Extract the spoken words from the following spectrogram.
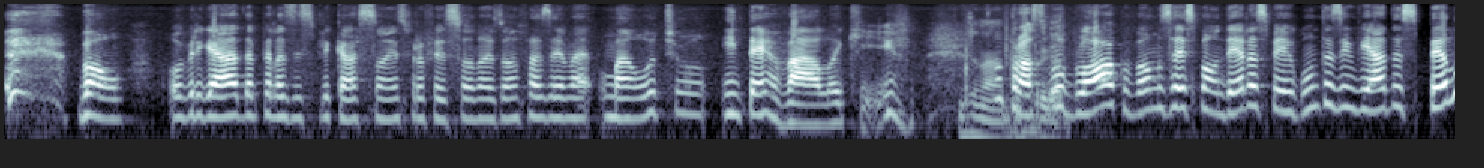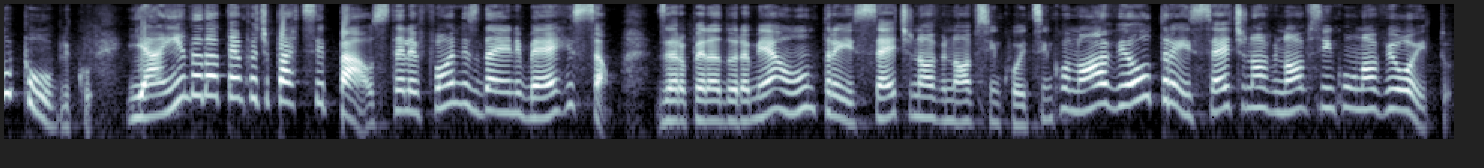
Bom, Obrigada pelas explicações, professor. Nós vamos fazer um último intervalo aqui. Nada, no próximo obrigado. bloco, vamos responder as perguntas enviadas pelo público. E ainda dá tempo de participar. Os telefones da NBR são 0 Operadora 61 3799 5859 ou 3799 5198.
